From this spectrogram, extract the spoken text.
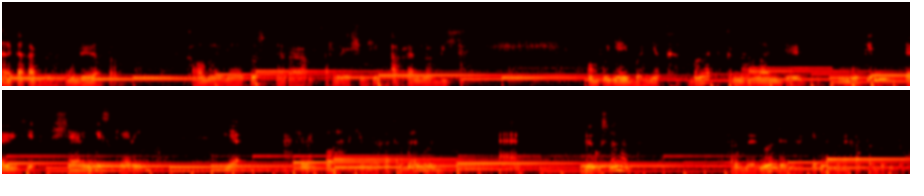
Mereka akan anak muda atau kaum milenial itu secara relationship akan lebih mempunyai banyak banget kenalan dan mungkin dari situ sharing is caring ya akhirnya pola pikir mereka terbangun. Kan? Bagus banget. Terbangun dan akhirnya mereka terbentuk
